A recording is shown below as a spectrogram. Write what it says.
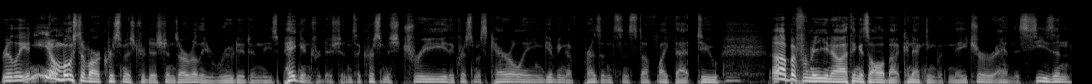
really. And, you know, most of our Christmas traditions are really rooted in these pagan traditions the Christmas tree, the Christmas caroling, giving of presents and stuff like that, too. Uh, but for me, you know, I think it's all about connecting with nature and the season.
